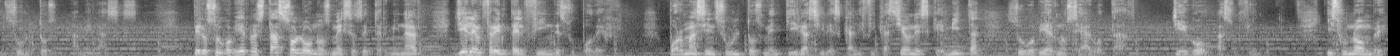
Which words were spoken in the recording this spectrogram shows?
insultos, amenazas. Pero su gobierno está solo unos meses de terminar y él enfrenta el fin de su poder. Por más insultos, mentiras y descalificaciones que emita, su gobierno se ha agotado. Llegó a su fin y su nombre,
